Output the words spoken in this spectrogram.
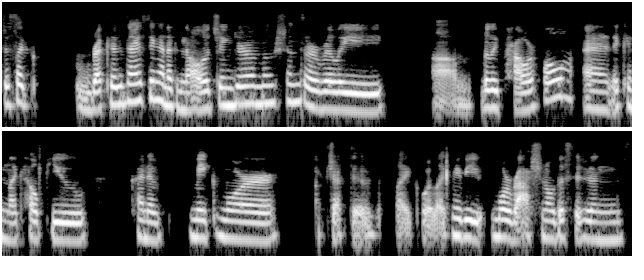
just like recognizing and acknowledging your emotions are really um, really powerful and it can like help you kind of make more objective like or like maybe more rational decisions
